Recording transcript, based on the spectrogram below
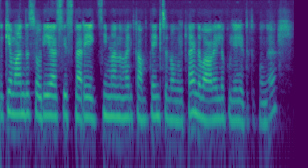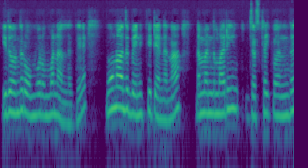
முக்கியமா இந்த சொரியாசிஸ் நிறைய எக்ஸிமா அந்த மாதிரி கம்ப்ளைண்ட்ஸ் உள்ளவங்களுக்கு இந்த வாழையில குளியல் எடுத்துக்கோங்க. இது வந்து ரொம்ப ரொம்ப நல்லது. மூணாவது பெனிஃபிட் என்னன்னா நம்ம இந்த மாதிரி ஜஸ்ட் லைக் வந்து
